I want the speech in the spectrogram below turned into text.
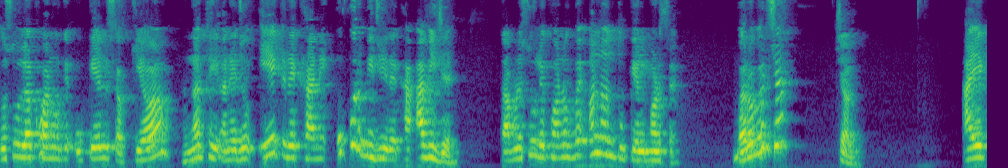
તો શું લખવાનું કે ઉકેલ શક્ય નથી? અને જો એક રેખાની ઉપર બીજી રેખા આવી જાય, તો આપણે શું લખવાનું ભાઈ અનંત ઉકેલ મળશે. બરોબર છે? ચલો. આ એક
